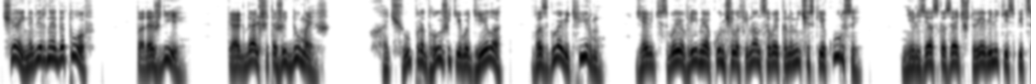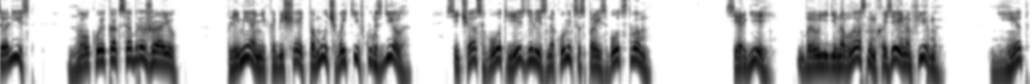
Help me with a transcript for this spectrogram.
Чай, наверное, готов. Подожди. Как дальше-то жить думаешь? Хочу продолжить его дело, возглавить фирму. Я ведь в свое время окончила финансово-экономические курсы. Нельзя сказать, что я великий специалист, но кое-как соображаю. Племянник обещает помочь войти в курс дела. Сейчас вот ездили знакомиться с производством. Сергей был единовластным хозяином фирмы. Нет,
